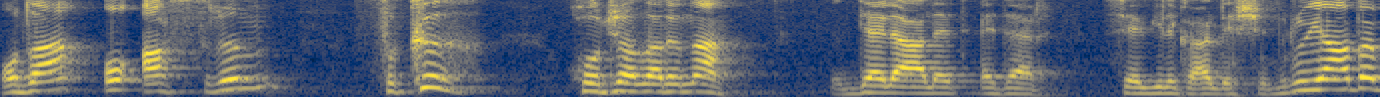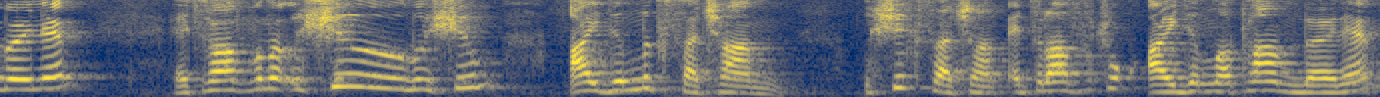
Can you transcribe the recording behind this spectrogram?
o da o asrın fıkıh hocalarına delalet eder sevgili kardeşim. Rüyada böyle etrafına ışıl ışıl aydınlık saçan, ışık saçan, etrafı çok aydınlatan böyle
